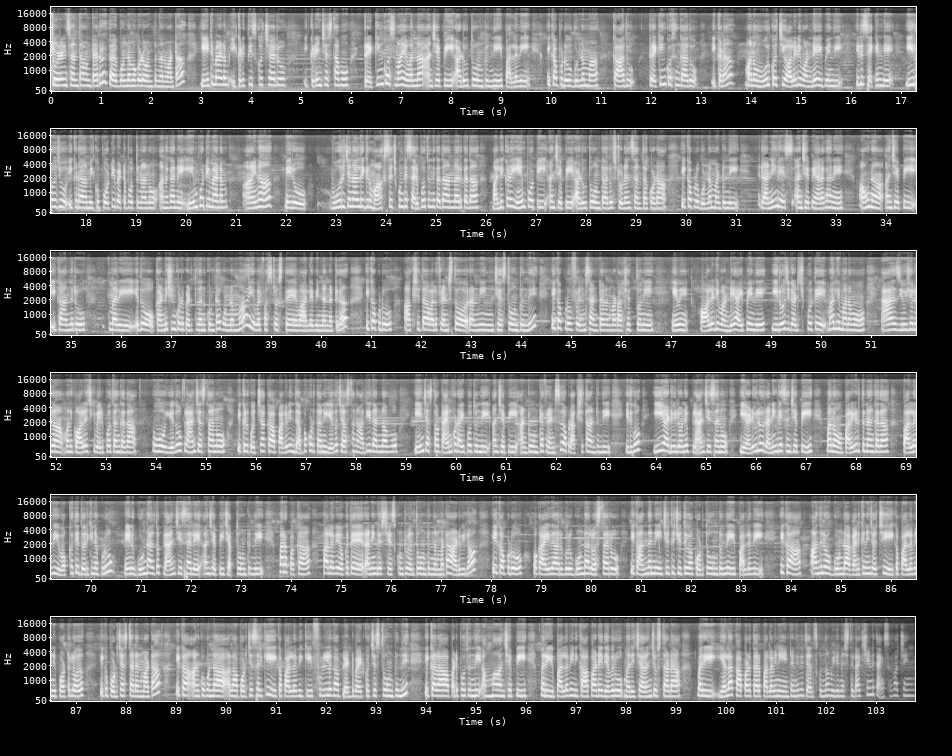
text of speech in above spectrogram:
Students అంతా ఉంటారు. ఇక గుండమ్మ కూడా ఉంటుందన్నమాట. ఏంటి మేడం ఇక్కడికి తీసుకొచ్చారు? ఇక్కడేం చేస్తాము? ట్రెక్కింగ్ కోసమా ఏమన్నా అని చెప్పి అడుగుతూ ఉంటుంది పల్లవి. ఇక అప్పుడు గుండమ్మ కాదు ట్రెక్కింగ్ కోసం కాదు. ఇక్కడ మనం ఊరికొచ్చి ఆల్రెడీ వన్ డే అయిపోయింది. ఇది సెకండ్ డే ఈరోజు ఇక్కడ మీకు పోటీ పెట్టబోతున్నాను అనగానే ఏం పోటీ మేడం? ఆయన మీరు ఊరి జనాల దగ్గర మార్క్స్ తెచ్చుకుంటే సరిపోతుంది కదా అన్నారు కదా. మళ్ళీ ఇక్కడ ఏం పోటీ అని చెప్పి అడుగుతూ ఉంటారు స్టూడెంట్స్ అంతా కూడా. ఇక అప్పుడు గుండం అంటుంది రన్నింగ్ రేస్ అని చెప్పి అనగానే అవునా అని చెప్పి ఇక అందరూ మరి ఏదో కండిషన్ కూడా పెడుతుంది అనుకుంటా గుండమ్మ. ఎవరు ఫస్ట్ వస్తే వాళ్ళే విన్ అన్నట్టుగా. ఇక అప్పుడు అక్షిత వాళ్ళ ఫ్రెండ్స్తో రన్నింగ్ చేస్తూ ఉంటుంది. ఇక అప్పుడు ఫ్రెండ్స్ అంటారనమాట అక్షిత్తోని ఏమి ఆల్రెడీ వన్ డే అయిపోయింది. ఈరోజు గడిచిపోతే మళ్ళీ మనము యాజ్ యూజువల్గా మన కాలేజ్కి వెళ్ళిపోతాం కదా. నువ్వు ఏదో ప్లాన్ చేస్తాను. ఇక్కడికి వచ్చాక పల్లవిని దెబ్బ కొడతాను. ఏదో చేస్తాను. అది ఇది అన్నావు. ఏం చేస్తావు? టైం కూడా అయిపోతుంది అని చెప్పి అంటూ ఉంటే ఫ్రెండ్స్ అప్పుడు అక్షిత అంటుంది ఇదిగో ఈ అడవిలోనే ప్లాన్ చేశాను. ఈ అడవిలో రన్నింగ్ రేస్ అని చెప్పి మనం పరిగెడుతున్నాం కదా. పల్లవి ఒక్కతే దొరికినప్పుడు నేను గుండాలతో ప్లాన్ చేశాలే అని చెప్పి చెప్తూ ఉంటుంది. మరోపక్క పల్లవి ఒకతే రన్నింగ్ రేస్ చేసుకుంటూ వెళ్తూ ఉంటుందన్నమాట అడవిలో. ఇక అప్పుడు ఒక ఐదు ఆరుగురు గుండాలు వస్తారు. ఇక అందరినీ చిత్తు చిత్తుగా కొడుతూ ఉంటుంది పల్లవి. ఇక అందులో గుండా వెనక నుంచి వచ్చి ఇక పల్లవిని పొట్టలో ఇక పొడి చేస్తాడనమాట. ఇక అనుకోకుండా అలా పొడిచేసరికి ఇక పల్లవికి ఫుల్గా బ్లడ్ బయటకు వచ్చేస్తూ ఉంటుంది. ఇక అలా పడిపోతుంది. అమ్మ అని చెప్పి మరి పల్లవిని కాపాడేది ఎవరు? మరి చరణ్ చూస్తాడా? మరి ఎలా కాపాడతారు పల్లవిని ఏంటనేది తెలుసుకుందాం. వీడియో నచ్చితే లైక్ చేయండి. Thanks for watching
